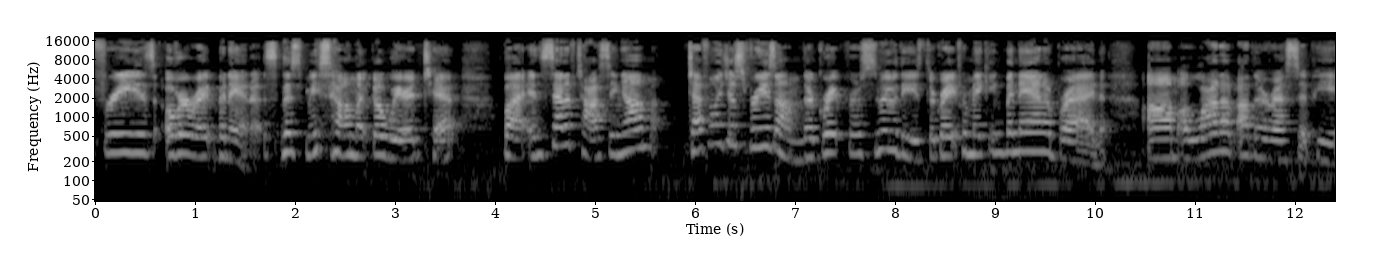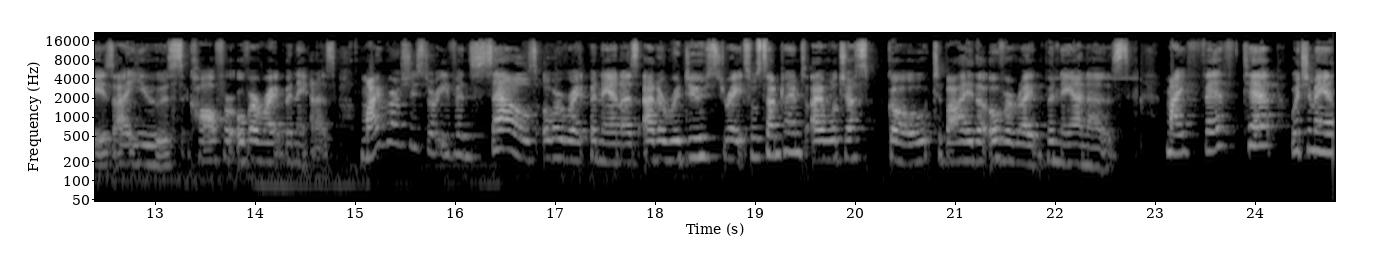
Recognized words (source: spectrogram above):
freeze overripe bananas. This may sound like a weird tip, but instead of tossing them, definitely just freeze them. They're great for smoothies. They're great for making banana bread. Um, a lot of other recipes I use call for overripe bananas. My grocery store even sells overripe bananas at a reduced rate, so sometimes I will just go to buy the overripe bananas. My fifth tip, which may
